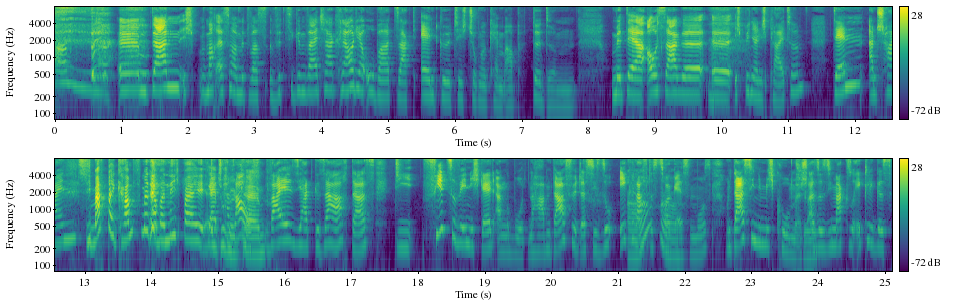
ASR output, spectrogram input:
ähm, dann, ich mache erstmal mit was Witzigem weiter. Claudia Obert sagt endgültig Dschungelcamp ab. Mit der Aussage, äh, ich bin ja nicht pleite. Denn anscheinend. Die macht bei Kampf mit, aber nicht bei äh, Ja, pass auf, weil sie hat gesagt, dass die viel zu wenig Geld angeboten haben dafür, dass sie so ekelhaftes Ah. Zeug essen muss. Und da ist sie nämlich komisch. Also sie mag so ekliges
